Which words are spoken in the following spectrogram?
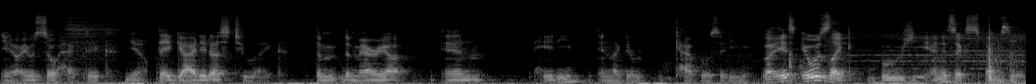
you know, it was so hectic. Yeah. They guided us to like the the Marriott in Haiti in like their capital city. Like it's it was like bougie and it's expensive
